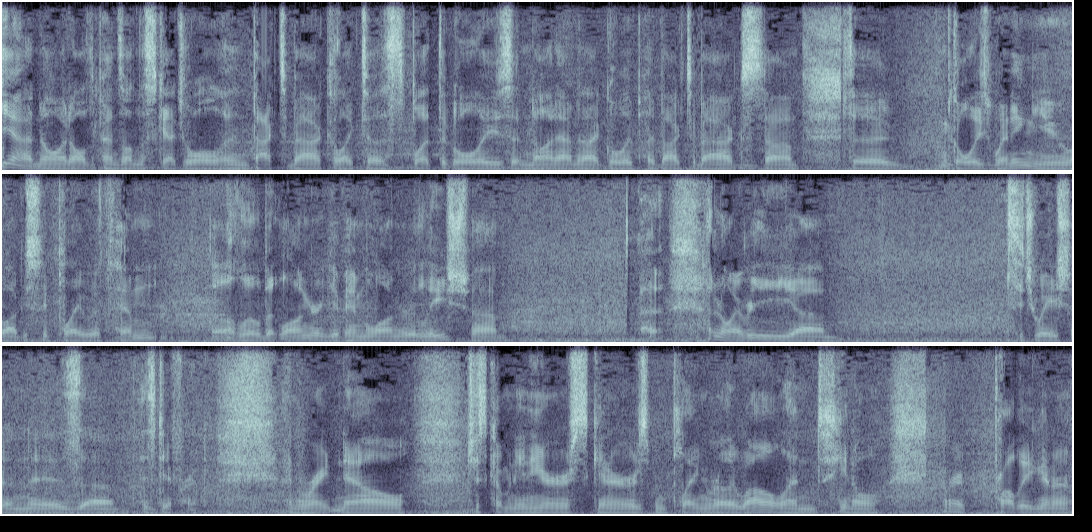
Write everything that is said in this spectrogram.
Yeah, no, it all depends on the schedule and back to back. I like to split the goalies and not having that goalie play back to backs. Um, the goalie's winning, you obviously play with him a little bit longer, give him a longer leash. Um, I don't know, every. Um, situation is uh, is different. And right now, just coming in here, Skinner has been playing really well, and you know, we're probably going to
